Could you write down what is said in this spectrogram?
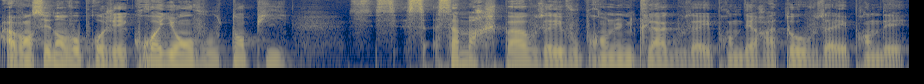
avancer dans vos projets, croyez en vous, tant pis ça marche pas, vous allez vous prendre une claque, vous allez prendre des râteaux, vous allez prendre des,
